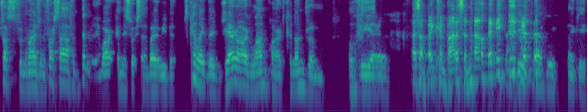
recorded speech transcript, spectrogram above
trust from the manager in the first half. and didn't really work, and they switched it about a wee bit. It's kind of like the Gerrard Lampard conundrum of the. Uh, That's a big comparison, that. thank, you, thank you, thank you.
